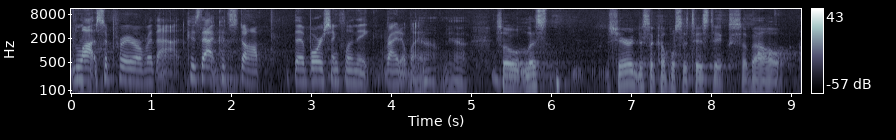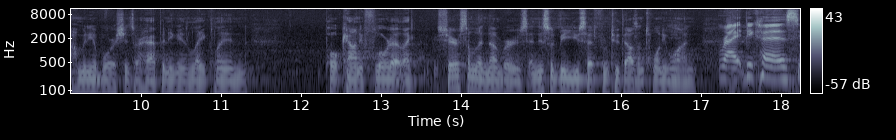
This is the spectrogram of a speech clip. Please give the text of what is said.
Lots of prayer over that because that could stop the abortion clinic right away. Yeah, yeah. So let's share just a couple statistics about how many abortions are happening in Lakeland Polk County, Florida, like share some of the numbers, and this would be, you said, from 2021. Right, because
